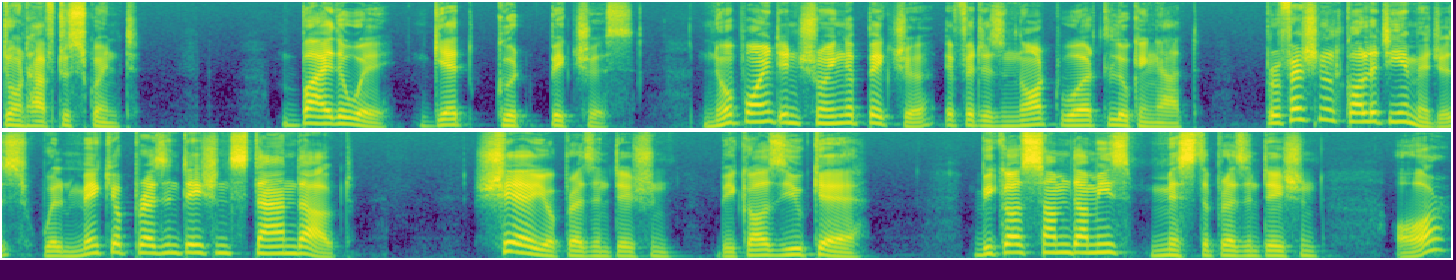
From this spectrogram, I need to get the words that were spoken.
don't have to squint. By the way, get good pictures. No point in showing a picture if it is not worth looking at. Professional quality images will make your presentation stand out. Share your presentation because you care. Because some dummies miss the presentation or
